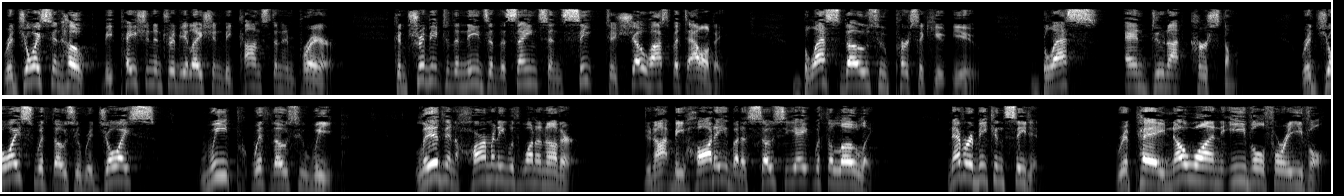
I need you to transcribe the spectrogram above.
Rejoice in hope. Be patient in tribulation. Be constant in prayer. Contribute to the needs of the saints and seek to show hospitality. Bless those who persecute you. Bless and do not curse them. Rejoice with those who rejoice. Weep with those who weep. Live in harmony with one another. Do not be haughty, but associate with the lowly. Never be conceited. Repay no one evil for evil,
